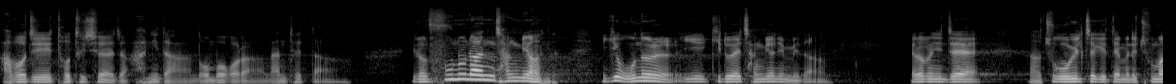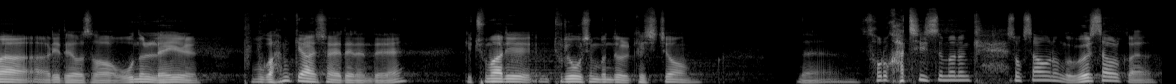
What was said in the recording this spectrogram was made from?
아버지 더 드셔야죠. 아니다. 너 먹어라. 난 됐다. 이런 훈훈한 장면. 이게 오늘 이 기도의 장면입니다. 여러분 이제 아, 주 5일째이기 때문에 주말이 되어서 오늘 내일 부부가 함께 하셔야 되는데 주말이 두려우신 분들 계시죠? 네. 서로 같이 있으면 계속 싸우는 거예요. 왜 싸울까요?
